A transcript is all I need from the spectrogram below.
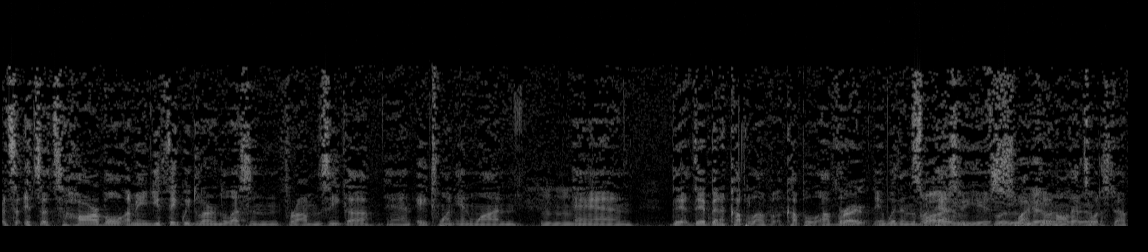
it's it's it's horrible. I mean, you think we'd learn the lesson from Zika and H1N1, and there there've been a couple of a couple of them Right. in- within the Swine past few years, flu, swine flu and all that yeah. sort of stuff.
